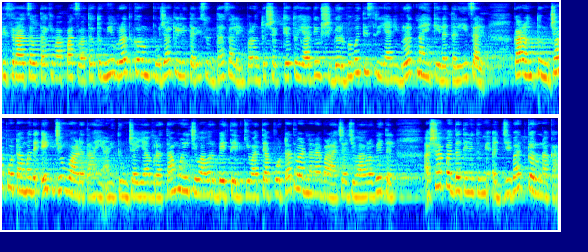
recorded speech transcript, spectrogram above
तिसरा चौथा किंवा पाचवा तर तुम्ही व्रत करून पूजा केली तरी सुद्धा चालेल. परंतु शक्यतो या दिवशी गर्भवती स्त्रियांनी व्रत नाही केलं तरीही चालेल. कारण तुमच्या पोटामध्ये एक जीव वाढत आहे आणि तुमच्या या व्रतामुळे जीवावर बेतेल किंवा त्या पोटात वाढणाऱ्या बाळाच्या जीवावर बेतेल अशा पद्धतीने तुम्ही अजिबात करू नका.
